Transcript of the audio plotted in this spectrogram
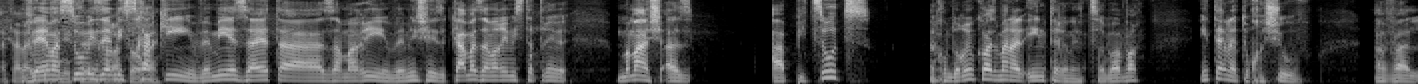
הייתה להם והם עשו אה, מזה. משחקים, ומי יזהה את הזמרים, ומי ש... כמה זמרים מסתתרים, ממש, אז הפיצוץ, אנחנו מדברים כל הזמן על אינטרנט, סבבה? אינטרנט הוא חשוב, אבל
